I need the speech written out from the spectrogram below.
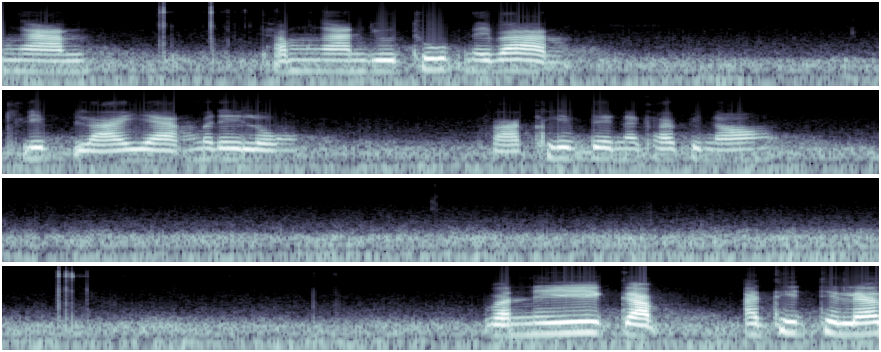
ำงานทำงาน YouTube ในบ้าน คลิปหลายอย่างไม่ได้ลง ฝากคลิปด้วยนะคะพี่น้อง วันนี้กับอาทิตย์ที่แล้ว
